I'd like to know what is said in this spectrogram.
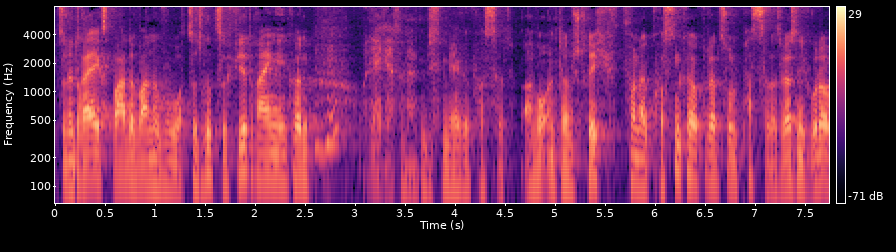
So eine Dreiecksbadewanne, wo wir auch zu dritt, zu viert reingehen können. Und ja, die hat dann halt ein bisschen mehr gekostet. Aber unterm Strich von der Kostenkalkulation passte das. Ich weiß nicht, oder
